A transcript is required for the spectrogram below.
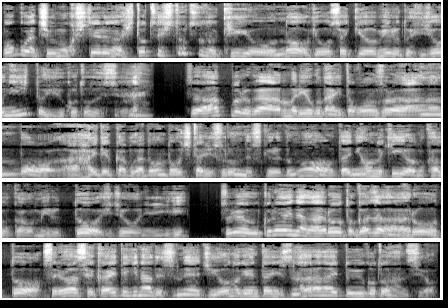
僕が注目しているのは一つ一つの企業の業績を見ると非常にいいということですよね。はいそれはアップルがあんまり良くないところ、それはもうハイテク株がどんと落ちたりするんですけれども、日本の企業の株価を見ると非常にいい。それはウクライナがあろうとガザがあろうと、それは世界的なですね、需要の減退につながらないということなんですよ。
